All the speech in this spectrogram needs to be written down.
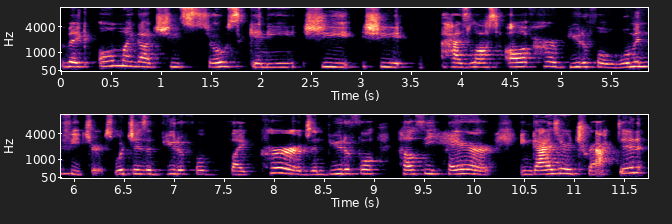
like oh my god she's so skinny. She she has lost all of her beautiful woman features which is a beautiful like curves and beautiful healthy hair. And guys are attracted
